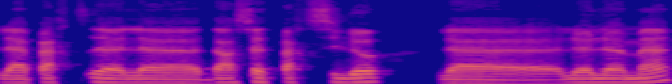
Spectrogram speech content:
la euh, dans cette partie-là, le Le Mans.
